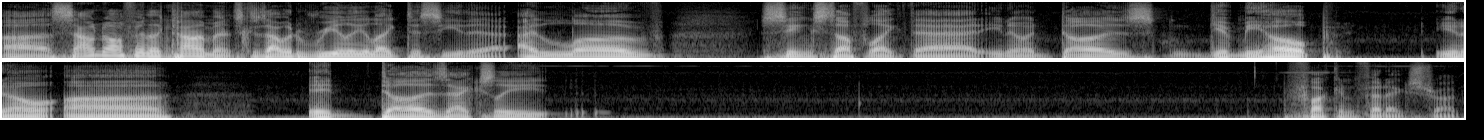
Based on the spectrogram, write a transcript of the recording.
Uh, sound off in the comments because I would really like to see that. I love seeing stuff like that. You know, it does give me hope. You know, uh, it does actually fucking FedEx truck.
